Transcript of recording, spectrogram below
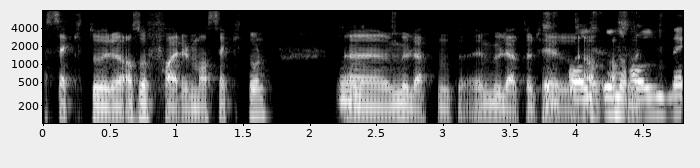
sektor, altså farmasektoren, Mm. eh, muligheten muligheter til altså.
